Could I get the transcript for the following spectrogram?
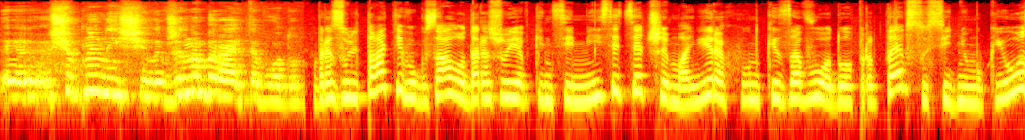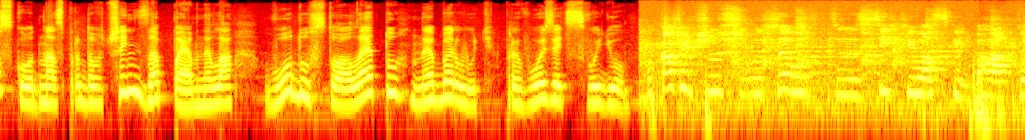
е, щоб не нищили. Вже набирайте воду. В результаті вокзал одержує в кінці місяця чималі рахунки за воду. Проте в сусідньому кіоску одна з продавчинь запевнила, воду з туалету не беруть, привозять свою. Покажуть, що це от е, з цих кіосків багато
